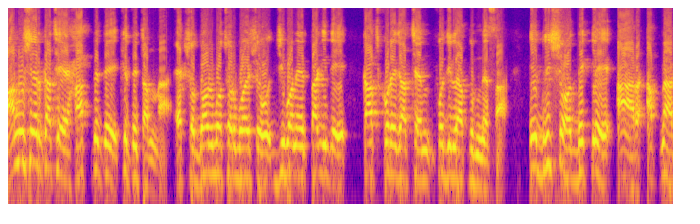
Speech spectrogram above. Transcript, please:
মানুষের কাছে হাত পেতে খেতে চান না। একশো দশ বছর বয়সেও জীবনের তাগিদে কাজ করে যাচ্ছেন ফজিলাতুন্নেসা এ দৃশ্য দেখলে আর আপনার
